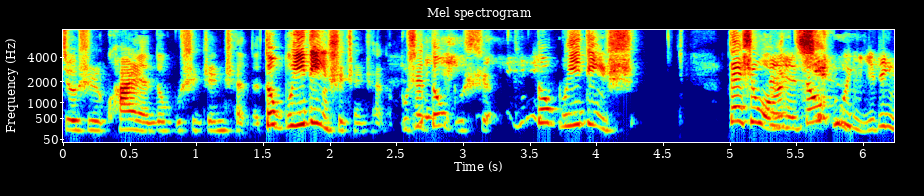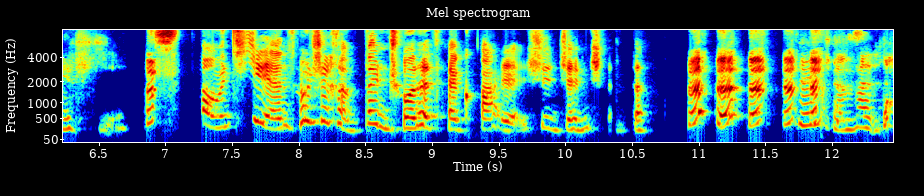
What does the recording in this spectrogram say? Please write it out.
就是夸人都不是真诚的，都不一定是真诚的，不是都不是，都不一定是。但是我们都不一定是，我们 T 人都是很笨拙的在夸人是真诚的，真诚笨蛋，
